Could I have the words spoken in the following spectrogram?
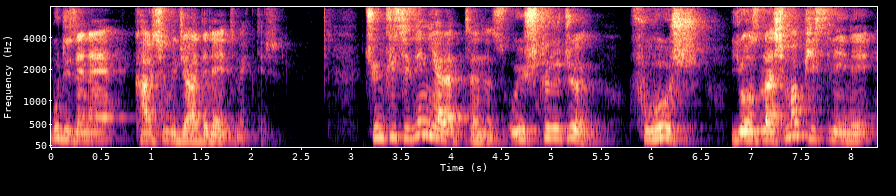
bu düzene karşı mücadele etmektir. Çünkü sizin yarattığınız uyuşturucu, fuhuş, yozlaşma pisliğini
